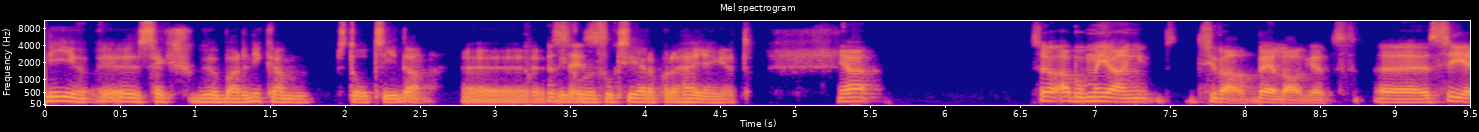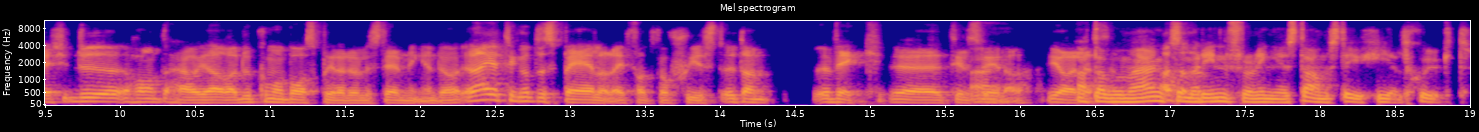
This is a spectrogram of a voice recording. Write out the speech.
ni sex gubbar, ni kan stå åt sidan. Precis. Vi kommer fokusera på det här gänget. Ja, Så Aubameyang, tyvärr, B-laget. Uh, Ziyech, du har inte här att göra. Du kommer bara sprida dålig stämning ändå. Nej, jag tänker inte spela dig för att vara schysst, utan väck uh, tills vidare. Jag att Aubameyang alltså, kommer in från ingenstans, det är ju helt sjukt.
